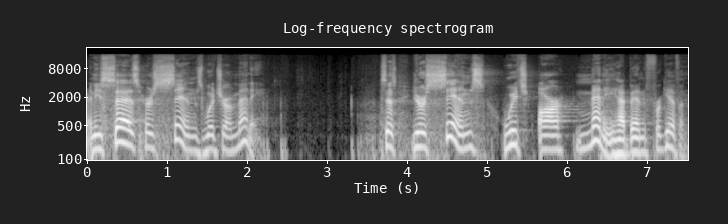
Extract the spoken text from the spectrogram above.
And he says, Her sins, which are many. He says, Your sins which are many, have been forgiven.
